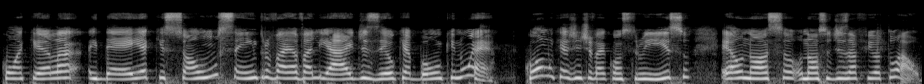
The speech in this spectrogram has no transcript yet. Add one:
com aquela ideia que só um centro vai avaliar e dizer o que é bom e o que não é. Como que a gente vai construir isso é o nosso, o nosso desafio atual.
